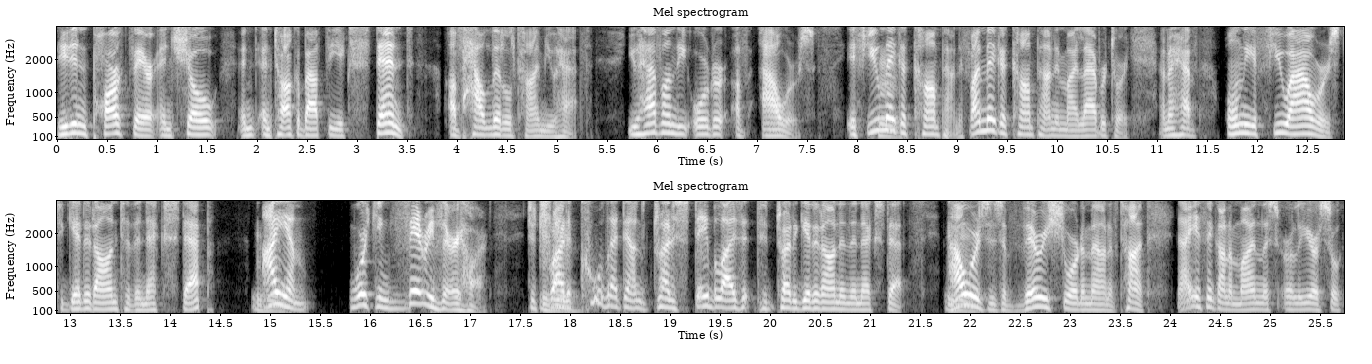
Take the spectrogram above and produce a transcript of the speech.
he didn't park there and show and, and talk about the extent of how little time you have. You have on the order of hours. If you hmm. make a compound, if I make a compound in my laboratory and I have only a few hours to get it on to the next step, mm-hmm. I am working very, very hard to try mm-hmm. to cool that down, to try to stabilize it, to try to get it on in the next step. Mm-hmm. Hours is a very short amount of time. Now you think on a mindless earlier. So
